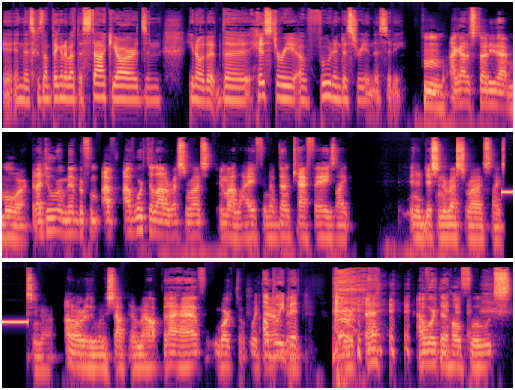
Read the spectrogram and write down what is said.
in, in this? Because I'm thinking about the stockyards and you know the the history of food industry in the city. Hmm, I got to study that more. But I do remember from I've I've worked a lot of restaurants in my life, and I've done cafes like in addition to restaurants like you know I don't really want to shout them out, but I have worked with. I'll bleep it. I worked, at, I worked at Whole Foods.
